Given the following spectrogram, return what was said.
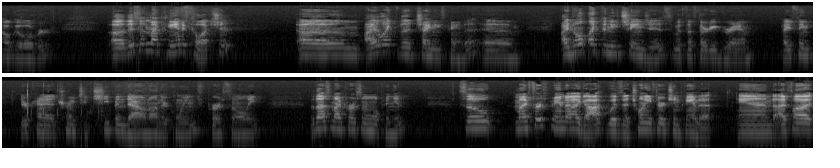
I'll go over. Uh, this is my panda collection. Um, I like the Chinese panda. Um, I don't like the new changes with the 30 gram. I think they're kind of trying to cheapen down on their coins, personally. But that's my personal opinion. So, my first panda I got was a 2013 panda. And I thought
